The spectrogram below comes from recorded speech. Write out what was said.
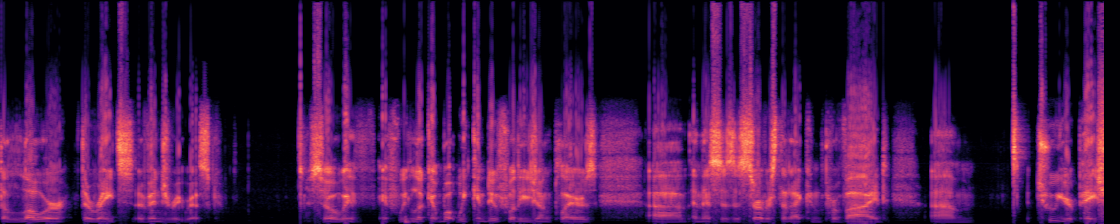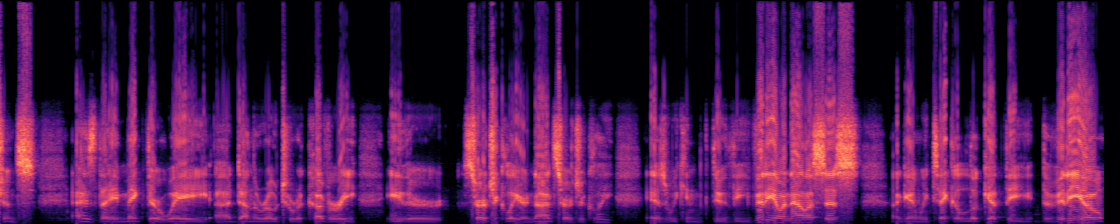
the lower the rates of injury risk. So if, if we look at what we can do for these young players, uh, and this is a service that I can provide um, to your patients as they make their way uh, down the road to recovery, either surgically or non-surgically, is we can do the video analysis. Again, we take a look at the, the video,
